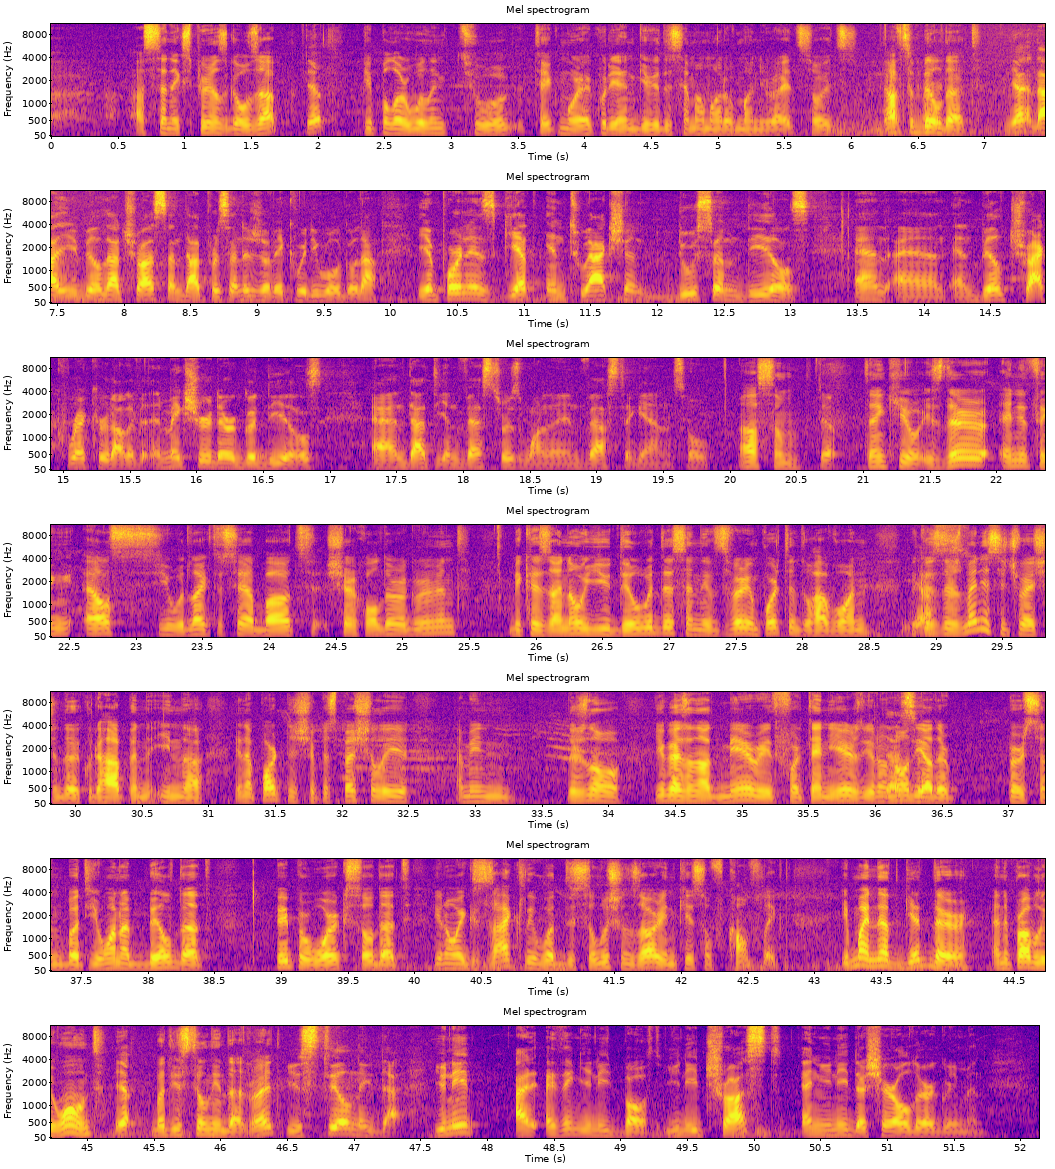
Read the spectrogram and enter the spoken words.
as an experience goes up, yep. People are willing to take more equity and give you the same amount of money, right? So it's you have to build that. Yeah, that you build that trust and that percentage of equity will go down. The important is get into action, do some deals, and, and, and build track record out of it, and make sure they're good deals, and that the investors want to invest again. So Awesome. Yep. Thank you. Is there anything else you would like to say about shareholder agreement? Because I know you deal with this, and it's very important to have one. Because Yes. there's many situations that could happen in a, in a partnership, especially. I mean, there's no. You guys are not married for 10 years. You don't know the it. other person, but you want to build that paperwork so that you know exactly what the solutions are in case of conflict. It might not get there, and it probably won't. Yep. But you still need that, right? you still need that. You need, I, I think you need both. You need trust and you need the shareholder agreement.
